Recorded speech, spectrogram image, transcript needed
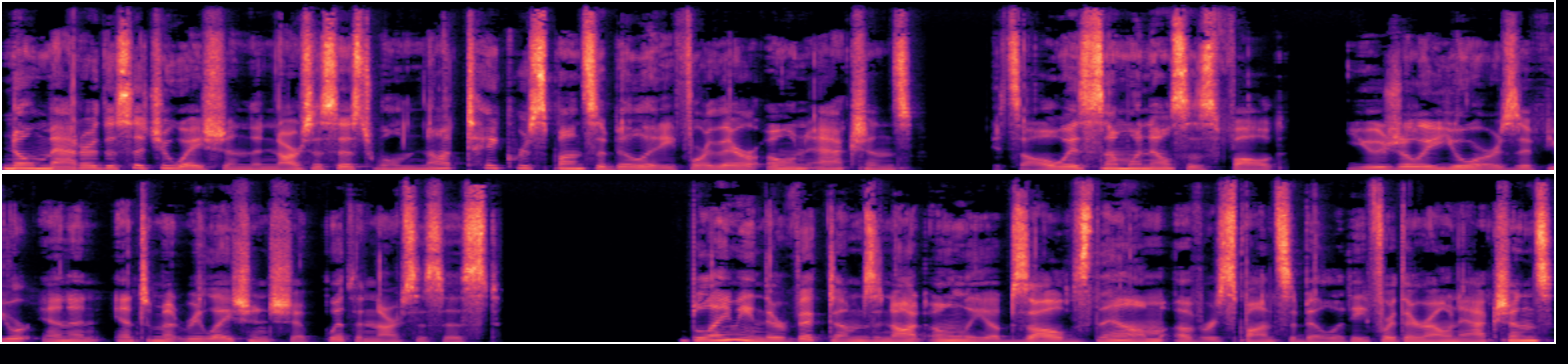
No matter the situation, the narcissist will not take responsibility for their own actions. It's always someone else's fault, usually yours if you're in an intimate relationship with a narcissist. Blaming their victims not only absolves them of responsibility for their own actions,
